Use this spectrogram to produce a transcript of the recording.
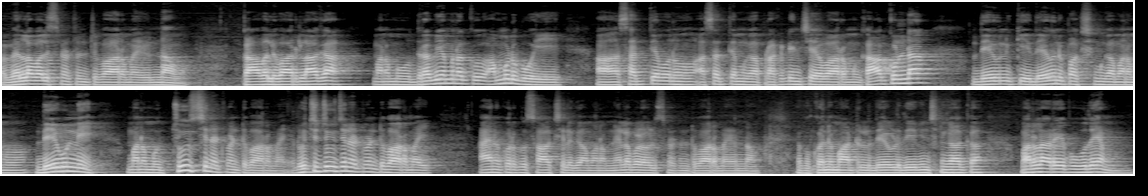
వెళ్ళవలసినటువంటి వారమై ఉన్నాము. కావలి వారిలాగా మనము ద్రవ్యమునకు అమ్ముడు పోయి సత్యమును అసత్యముగా ప్రకటించే వారము కాకుండా దేవునికి దేవుని పక్షంగా మనము దేవుణ్ణి మనము చూసినటువంటి వారమై రుచి చూసినటువంటి వారమై ఆయన కొరకు సాక్షులుగా మనం నిలబడవలసినటువంటి వారమై ఉన్నాం. ఇక కొన్ని మాటలు దేవుడు దీవించిన గాక. మరలా రేపు ఉదయం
